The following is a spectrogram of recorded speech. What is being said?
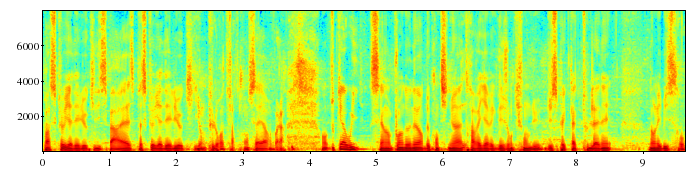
parce qu'il y a des lieux qui disparaissent, parce qu'il y a des lieux qui n'ont plus le droit de faire de concerts, voilà. En tout cas, oui, c'est un point d'honneur de continuer à travailler avec des gens qui font du, du spectacle toute l'année dans les bistrots.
